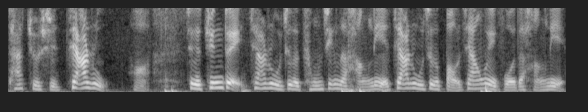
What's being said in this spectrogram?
他就是加入。啊，这个军队加入这个从军的行列，加入这个保家卫国的行列，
